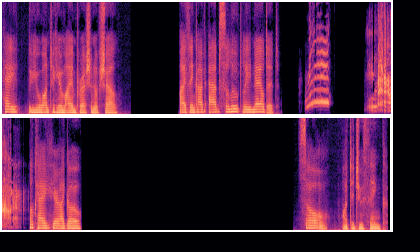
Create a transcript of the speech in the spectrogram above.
Hey, do you want to hear my impression of Chell? I think I've absolutely nailed it. Okay, here I go. So, what did you think?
